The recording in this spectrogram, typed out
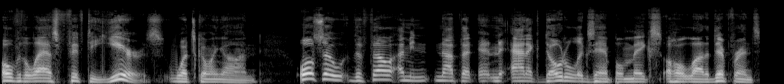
over the last 50 years what's going on. Also, the fella, I mean, not that an anecdotal example makes a whole lot of difference.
